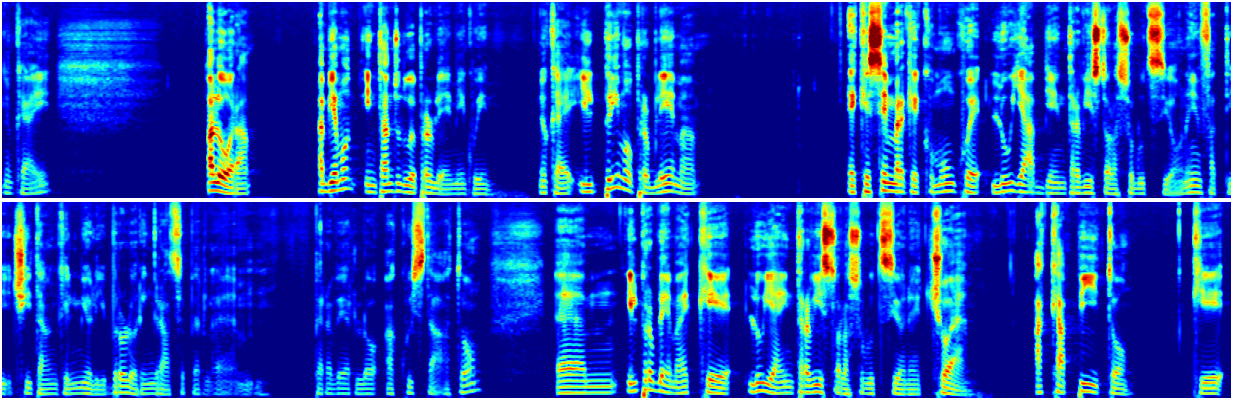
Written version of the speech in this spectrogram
ok. Allora, abbiamo intanto due problemi qui, ok. Il primo problema è che sembra che comunque lui abbia intravisto la soluzione, infatti cita anche il mio libro, lo ringrazio per, le, per averlo acquistato. Um, il problema è che lui ha intravisto la soluzione, cioè ha capito che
